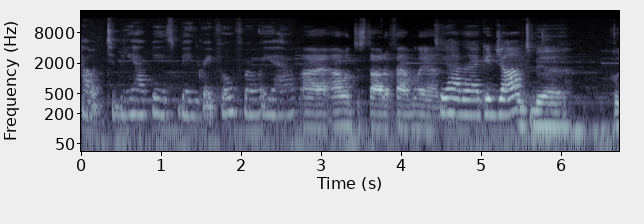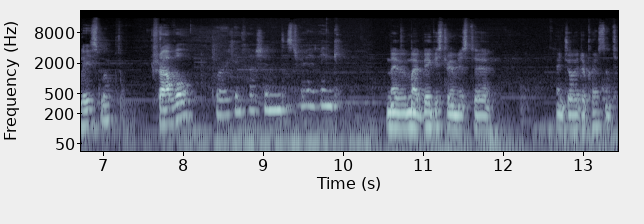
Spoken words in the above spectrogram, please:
how to be happy is being grateful for what you have. I, I want to start a family and To have a good job. To be a policeman. Travel. Work in fashion industry, I think. Maybe my biggest dream is to enjoy the present.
